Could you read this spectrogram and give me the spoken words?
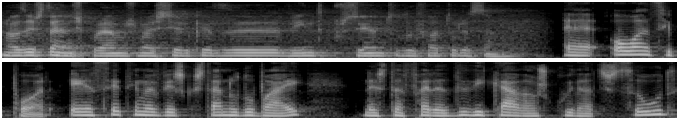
Nós este ano esperamos mais cerca de 20% de faturação. A Oasipor é a sétima vez que está no Dubai, nesta feira dedicada aos cuidados de saúde,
